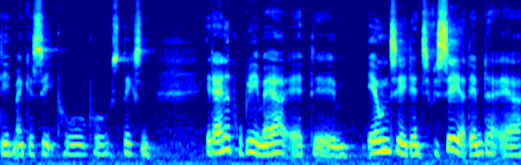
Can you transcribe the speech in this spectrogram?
det, man kan se på, på stiksen. Et andet problem er, at øh, evnen til at identificere dem, der er,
